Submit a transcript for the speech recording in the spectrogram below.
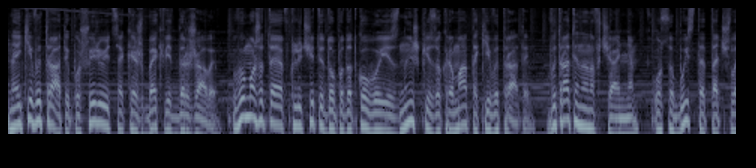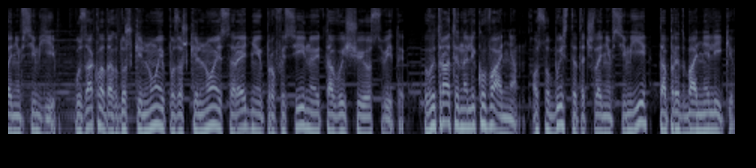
На які витрати поширюється кешбек від держави? Ви можете включити до податкової знижки, зокрема, такі витрати: витрати на навчання, особисте та членів сім'ї у закладах дошкільної, позашкільної, середньої, професійної та вищої освіти, витрати на лікування, особисте та членів сім'ї та придбання ліків.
